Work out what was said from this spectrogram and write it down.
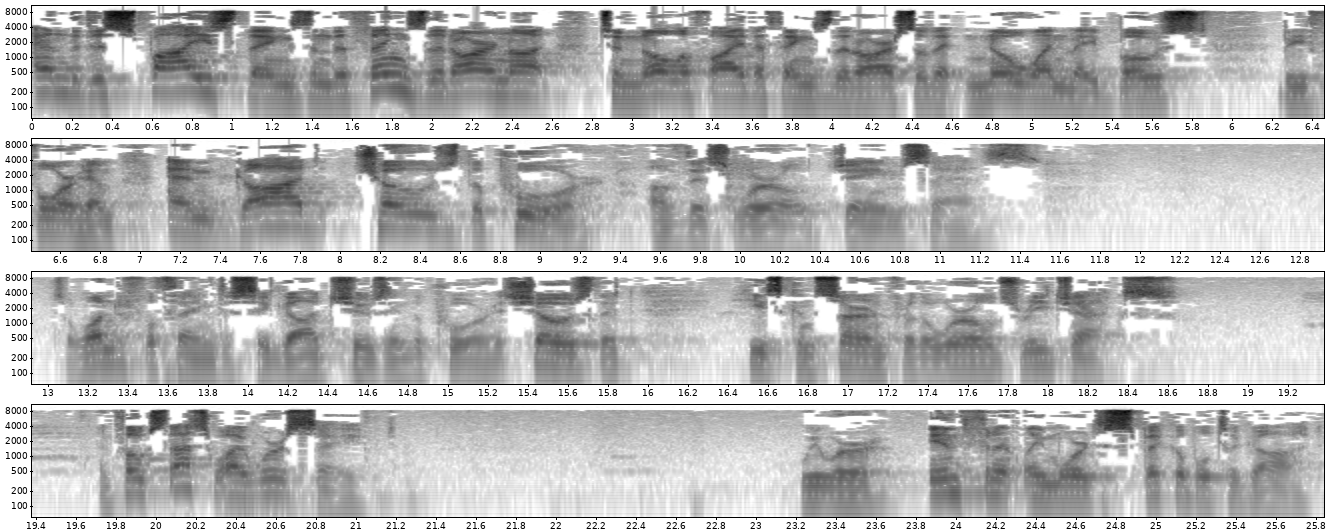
and the despised things and the things that are not to nullify the things that are so that no one may boast before him. And God chose the poor of this world, James says. It's a wonderful thing to see God choosing the poor. It shows that He's concerned for the world's rejects. And, folks, that's why we're saved. We were infinitely more despicable to God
